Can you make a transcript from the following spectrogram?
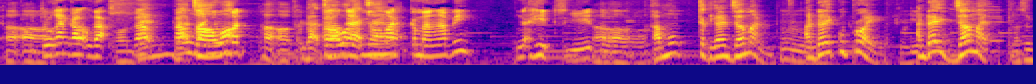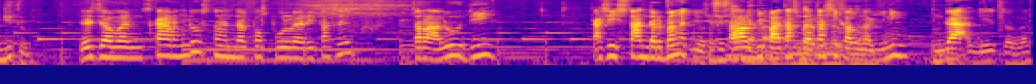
Heeh. Itu kan kalau nggak konten kalau nggak kalau nggak cowok, nggak kalau cowok nggak cewek. kembang api nggak hits gitu. Heeh. Kamu ketinggalan zaman. Hmm. Andai kuproy, Gitu. andai jamat, langsung gitu. Jadi zaman sekarang tuh standar popularitasnya terlalu di kasih standar banget yuk. Kasih Terlalu standar. dibatas-batas sih kalau nggak gini enggak gitu loh.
